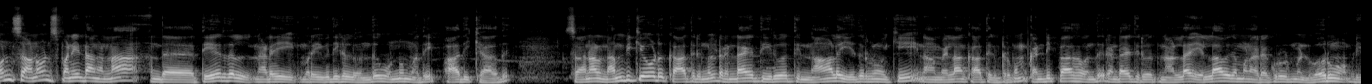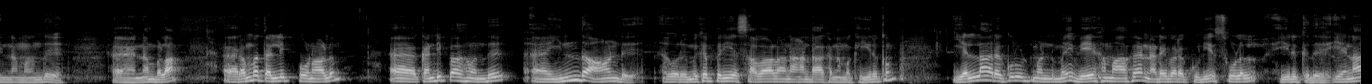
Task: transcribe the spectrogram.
ஒன்ஸ் அனௌன்ஸ் பண்ணிட்டாங்கன்னா அந்த தேர்தல் நடைமுறை விதிகள் வந்து ஒன்றும் அதை பாதிக்காது. ஸோ அதனால் நம்பிக்கையோடு காத்திருங்கள். ரெண்டாயிரத்தி இருபத்தி நாலை எதிர்நோக்கி நாம் எல்லாம் காத்துக்கிட்டு இருக்கோம். கண்டிப்பாக வந்து ரெண்டாயிரத்தி இருபத்தி நாலில் எல்லா விதமான ரெக்ரூட்மெண்ட் வரும் அப்படின்னு நம்ம வந்து நம்பலாம். ரொம்ப தள்ளி போனாலும் கண்டிப்பாக வந்து இந்த ஆண்டு ஒரு மிகப்பெரிய சவாலான ஆண்டாக நமக்கு இருக்கும். எல்லா ரெக்ரூட்மெண்ட்டுமே வேகமாக நடைபெறக்கூடிய சூழல் இருக்குது. ஏன்னா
